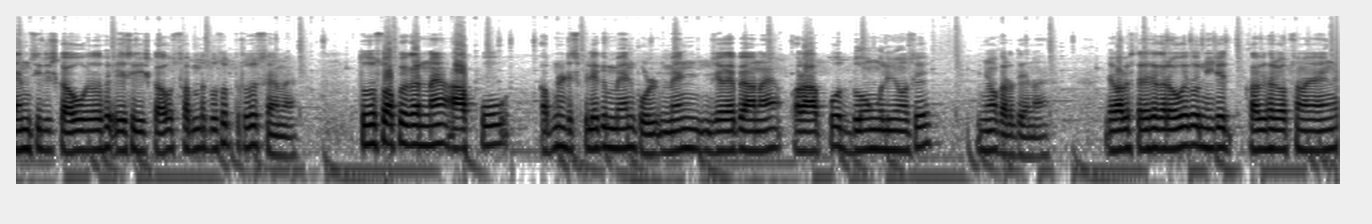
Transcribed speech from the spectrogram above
एम सीरीज़ का हो, या दोस्तों ए सीरीज़ का हो, सब में दोस्तों प्रोसेस सेम है। तो दोस्तों आपको क्या करना है, आपको अपने डिस्प्ले के मेन फोल्ड मेन जगह पे आना है और आपको दो उंगलियों से यूँ कर देना है। जब आप इस तरह से करोगे तो नीचे काफ़ी सारे ऑप्शन आ जाएँगे,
